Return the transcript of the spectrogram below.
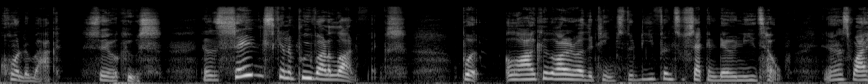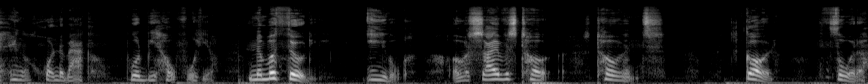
cornerback, Syracuse. Now, the Saints can improve on a lot of things, but like a lot of other teams, their defensive secondary needs help. And that's why I think a cornerback would be helpful here. Number 30, Eagles. O'Cyrus to- Torrence, guard, Florida.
